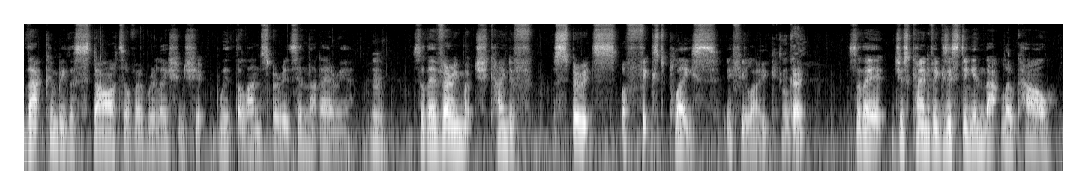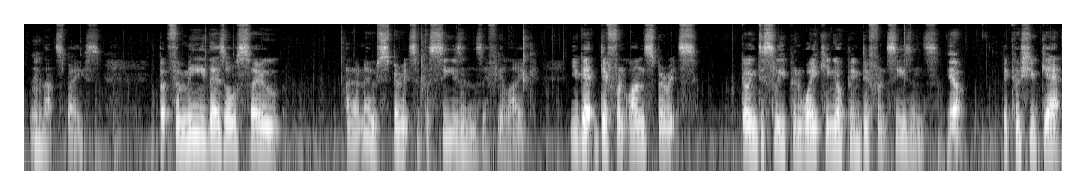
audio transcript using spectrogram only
That can be the start of a relationship with the land spirits in that area. Mm. So they're very much kind of spirits of fixed place, if you like. Okay. So they're just kind of existing in that locale. In that space. But for me, there's also, I don't know, spirits of the seasons, if you like. You get different land spirits going to sleep and waking up in different seasons. Yeah. Because you get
